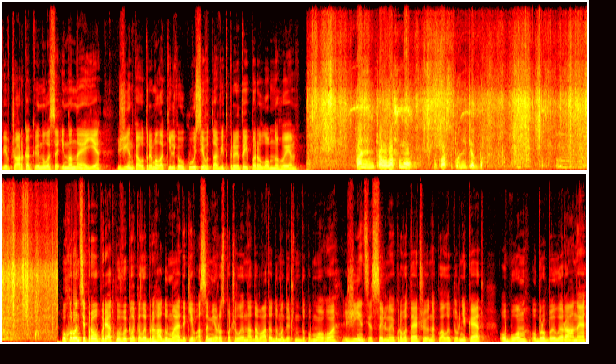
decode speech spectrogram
вівчарка кинулася і на неї. Жінка отримала кілька укусів та відкритий перелом ноги. Пані, мені треба вашу ногу. Накласти турнікет. Охоронці правопорядку викликали бригаду медиків, а самі розпочали надавати домедичну допомогу. Жінці з сильною кровотечею наклали турнікет, обом обробили рани.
